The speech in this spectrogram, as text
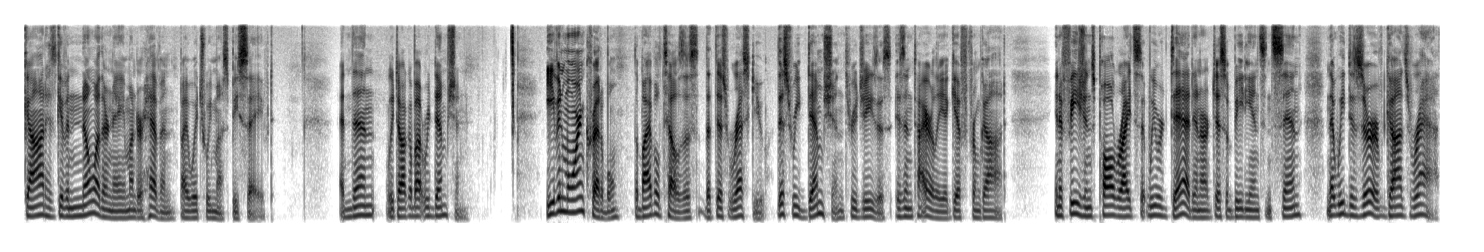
God has given no other name under heaven by which we must be saved. And then we talk about redemption. Even more incredible, the Bible tells us that this rescue, this redemption through Jesus, is entirely a gift from God. In Ephesians, Paul writes that we were dead in our disobedience and sin, and that we deserved God's wrath.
